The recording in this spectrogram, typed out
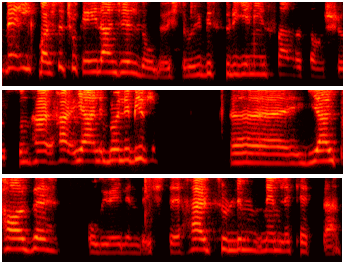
ve ilk başta çok eğlenceli de oluyor işte böyle bir sürü yeni insanla tanışıyorsun. Her, her yani böyle bir e, yelpaze oluyor elinde işte her türlü memleketten,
